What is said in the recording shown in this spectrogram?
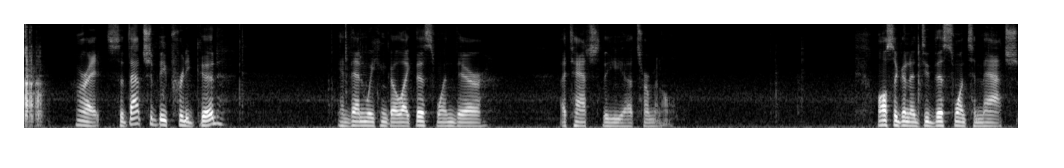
All right, so that should be pretty good. And then we can go like this when they're attached to the uh, terminal. I'm also going to do this one to match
